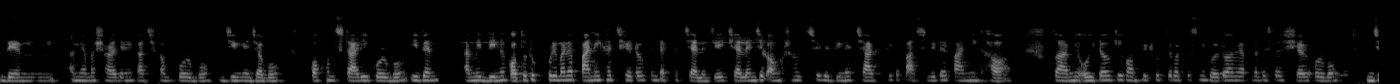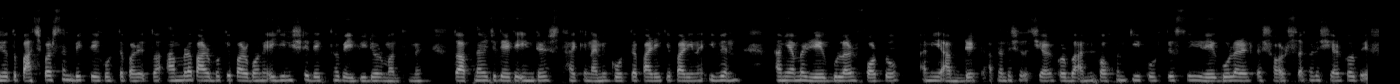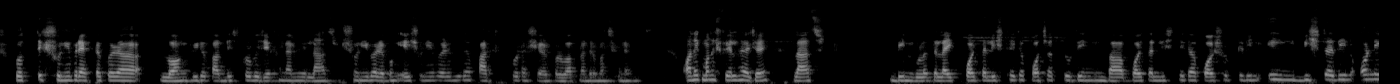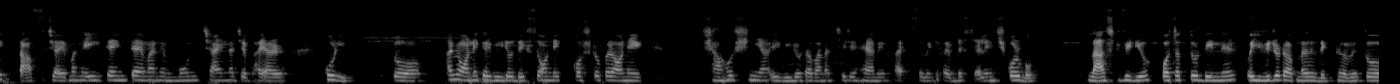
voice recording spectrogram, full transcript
দেন আমি আমার সারাদিনের কাজকাম করব জিমে যাব, কখন স্টাডি করব ইভেন আমি দিনে কতটুকু পরিমাণে পানি খাচ্ছি এটাও কিন্তু একটা চ্যালেঞ্জ এই চ্যালেঞ্জের অংশ হচ্ছে যে দিনে চার থেকে পাঁচ লিটার পানি খাওয়া। তো আমি ওইটাও কি কমপ্লিট করতে পারতেছি না ওইটাও আমি আপনাদের সাথে শেয়ার করব। যেহেতু পাঁচ পার্সেন্ট ব্যক্তি করতে পারে, তো আমরা পারব কি পারব না এই জিনিসটি দেখতে হবে এই ভিডিওর মাধ্যমে। তো আপনারা যদি এটা ইন্টারেস্ট থাকেন আমি করতে পারি কি পারি না ইভেন আমি আমার রেগুলার ফটো আমি আপডেট আপনাদের সাথে শেয়ার করব। আমি কখন কি করতেছি রেগুলার একটা শর্টস আকারে শেয়ার করবে। প্রত্যেক শনিবার একটা করে লং ভিডিও পাবলিশ করব, যেখানে আমি লাস্ট শনিবার এবং এই শনিবারের ভিতরে পার্থক্যটা শেয়ার করব আপনাদের মাঝখানে। অনেক মানুষ ফেল হয়ে যায় লাস্ট দিনগুলোতে লাইক পঁয়তাল্লিশ থেকে পঁচাত্তর দিন বা পঁয়তাল্লিশ থেকে পঁয়ষট্টি দিন, এই বিশটা দিন অনেক টাফ যায়। মানে এই টাইমটায় মানে মন চায় না যে, ভাই, আর করি। তো আমি অনেকের ভিডিও দেখছি, অনেক কষ্ট করে অনেক সাহস নিয়ে এই ভিডিওটা বানাচ্ছি যে হ্যাঁ আমি five seventy five days challenge করব। লাস্ট ভিডিও পঁচাত্তর দিনের ওই ভিডিওটা আপনাদের দেখতে হবে। তো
